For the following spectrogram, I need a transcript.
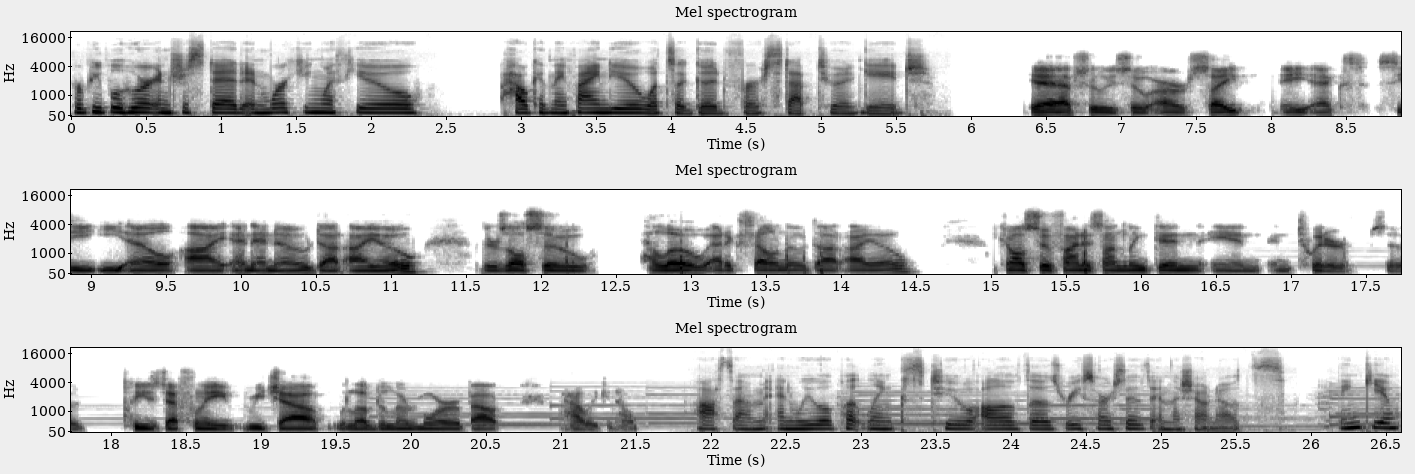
For people who are interested in working with you, how can they find you? What's a good first step to engage? Yeah, absolutely. So our site, A-X-C-E-L-I-N-N-O dot There's also hello at axcelinno.io. You can also find us on LinkedIn and, and Twitter. So please definitely reach out. We'd love to learn more about how we can help. Awesome. And we will put links to all of those resources in the show notes. Thank you.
